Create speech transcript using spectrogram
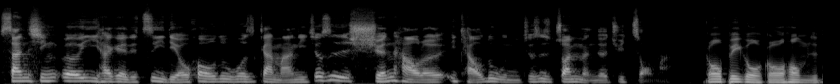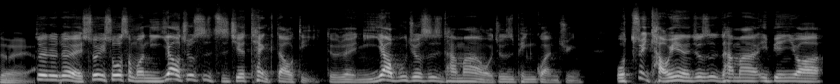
三心二意，还给自己留后路，或是干嘛？你就是选好了一条路，你就是专门的去走嘛。Go big or go home 就对了。对对对，所以说什么你要就是直接 tank 到底，对不对？你要不就是他妈我就是拼冠军。我最讨厌的就是他妈一边又要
